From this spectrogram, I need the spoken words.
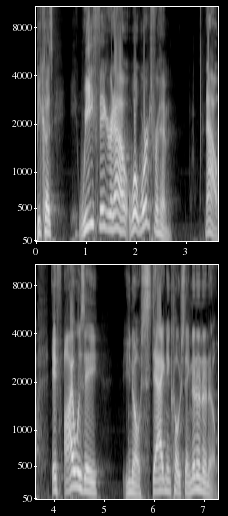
because we figured out what worked for him. Now, if I was a, you know, stagnant coach saying, no, no, no, no,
